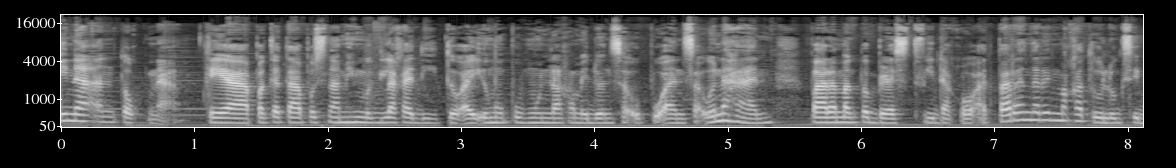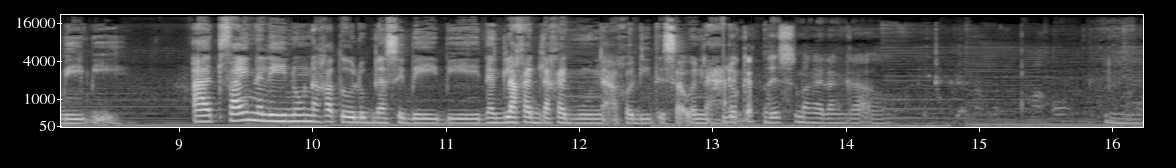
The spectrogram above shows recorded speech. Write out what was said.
inaantok na. Kaya pagkatapos namin maglakad dito ay umupo muna kami doon sa upuan sa unahan para magpa-breastfeed ako at para na rin makatulog si baby. At finally, nung nakatulog na si baby, naglakad-lakad muna ako dito sa unahan. Look at this mga langga, oh. Hmm.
